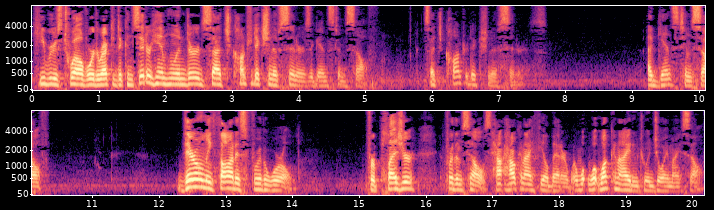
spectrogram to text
Hebrews 12, we're directed to consider him who endured such contradiction of sinners against himself. Such contradiction of sinners against himself. Their only thought is for the world, for pleasure, for themselves. How, how can I feel better? What, what, what can I do to enjoy myself?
